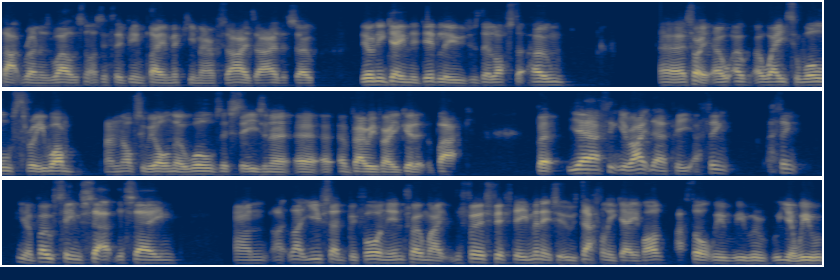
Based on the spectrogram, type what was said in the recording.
that run as well. It's not as if they've been playing Mickey Mouse sides either. So the only game they did lose was they lost at home. Uh, sorry, away to Wolves three one, and obviously we all know Wolves this season are, are, are, very very good at the back. But yeah, I think you're right there, Pete. I think I think you know both teams set up the same. And like you said before in the intro, Mike, the first 15 minutes it was definitely game on. I thought we, we were you know we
